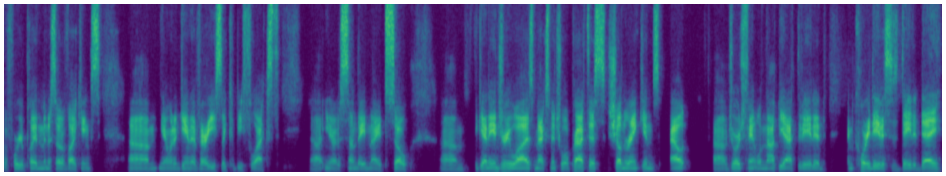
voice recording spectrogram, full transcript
before you're playing the Minnesota Vikings. Um, you know, in a game that very easily could be flexed, uh, you know, to Sunday night. So um, again, injury wise, Max Mitchell will practice. Sheldon Rankins out. Uh, George Fant will not be activated, and Corey Davis is day to day.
